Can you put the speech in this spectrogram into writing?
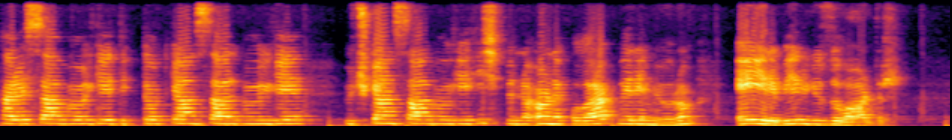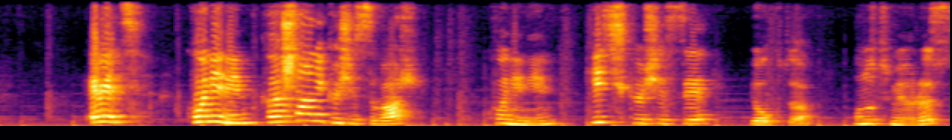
karesel bölge, dikdörtgensel bölge, üçgensel bölge hiçbirini örnek olarak veremiyorum. Eğri bir yüzü vardır. Evet, Koni'nin kaç tane köşesi var? Koni'nin hiç köşesi yoktu. Unutmuyoruz.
